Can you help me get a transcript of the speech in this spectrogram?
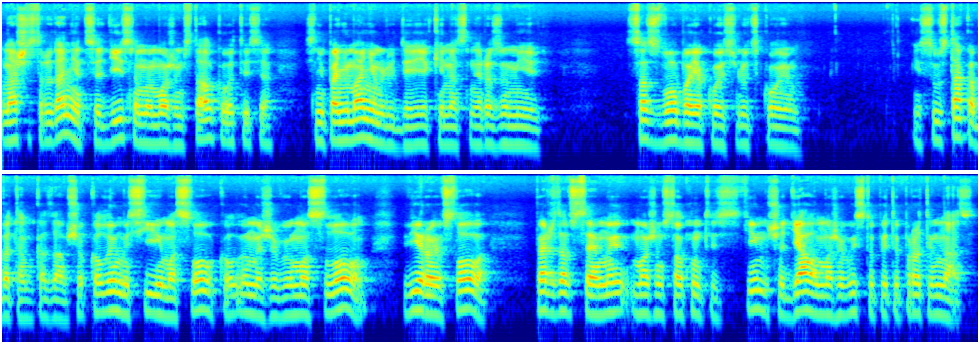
наше страдання це дійсно ми можемо сталкуватися з непоніманням людей, які нас не розуміють, со злобою якоюсь людською. Ісус так об этом казав, що коли ми сіємо Слово, коли ми живемо Словом, вірою в Слово, перш за все, ми можемо столкнутися з тим, що дьявол може виступити проти нас.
